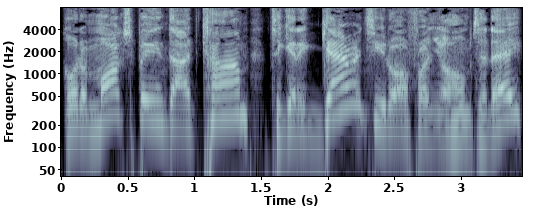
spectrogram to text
Go to markspain.com to get a guaranteed offer on your home today.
